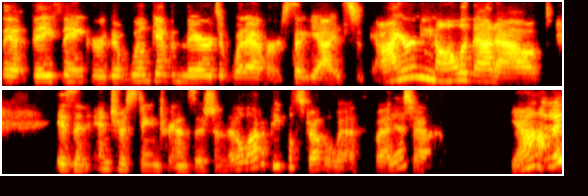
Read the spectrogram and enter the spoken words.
that they think, or that we'll give them theirs, or whatever. So yeah, it's ironing all of that out is an interesting transition that a lot of people struggle with, but. Yeah. Uh, yeah. And i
